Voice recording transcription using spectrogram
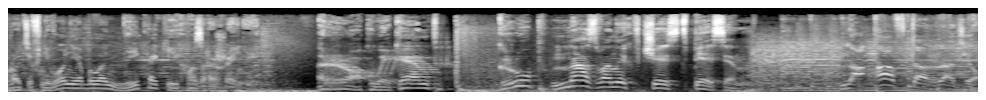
Против него не было никаких возражений. Рок-викенд групп, названных в честь песен. На Авторадио.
